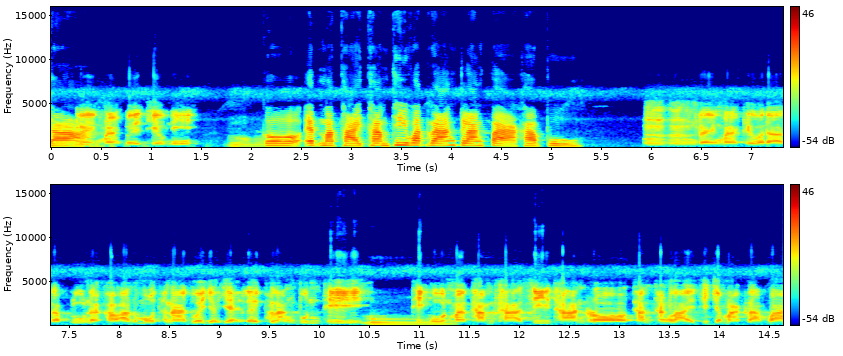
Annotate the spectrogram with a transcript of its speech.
จ้า แรงมากเลยเที่ยวนี้ อ๋อก็แอดมาถ่ายทำที่วัดร้างกลางป่าค่ะปู่อืมอืมแรงมากเทวดารับรู้นะเขาอนุโมทนาด้วยเยอะแยะเลยพลังบุญที่อ๋อที่โอนมาทำทาสีฐานรอท่านทั้งหลายที่จะมากราบไหว้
